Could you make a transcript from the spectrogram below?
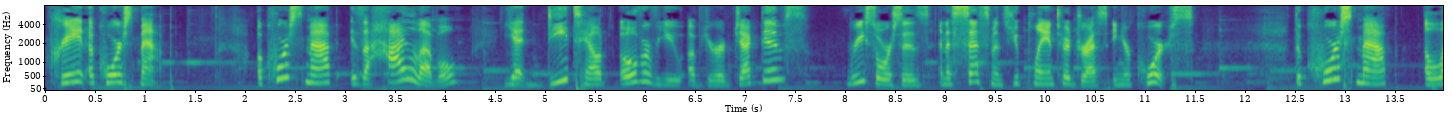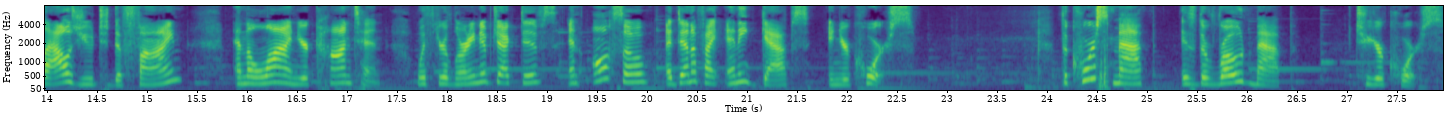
create a course map. A course map is a high level yet detailed overview of your objectives, resources, and assessments you plan to address in your course. The course map allows you to define and align your content with your learning objectives and also identify any gaps in your course. The course map is the roadmap to your course.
